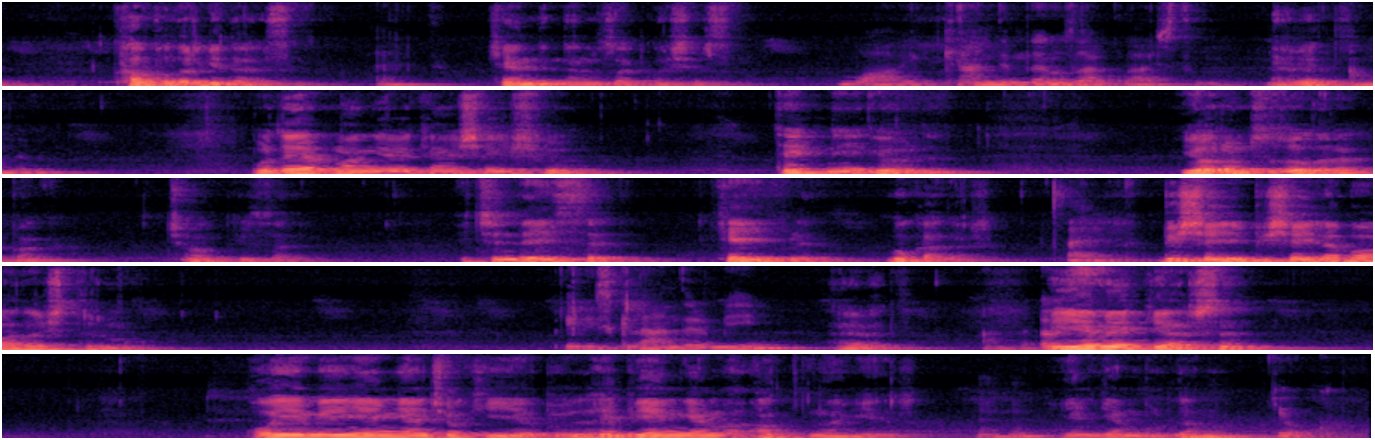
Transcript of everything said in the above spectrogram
Kapılır gidersin. Evet. Kendinden uzaklaşırsın. Vay kendimden uzaklaştım. Evet. Anladım. Burada yapman gereken şey şu. Tekneyi gördün. Yorumsuz olarak bak. Çok güzel. İçinde hisset. Keyifli. Bu kadar. Evet. Bir şeyi bir şeyle bağdaştırma. İlişkilendirmeyeyim. Evet. Anladım. Bir yemek yersin. O yemeği yengen çok iyi yapıyor. Hep yengem aklına gelir. Hı hı. Yengem burada mı? Yok.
